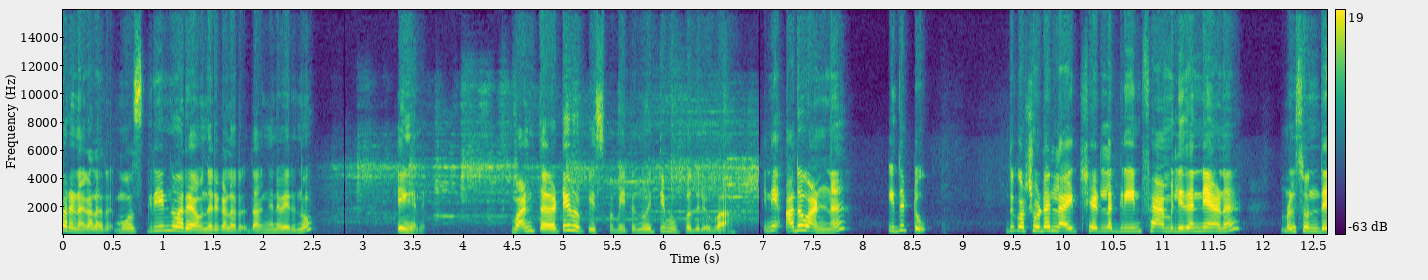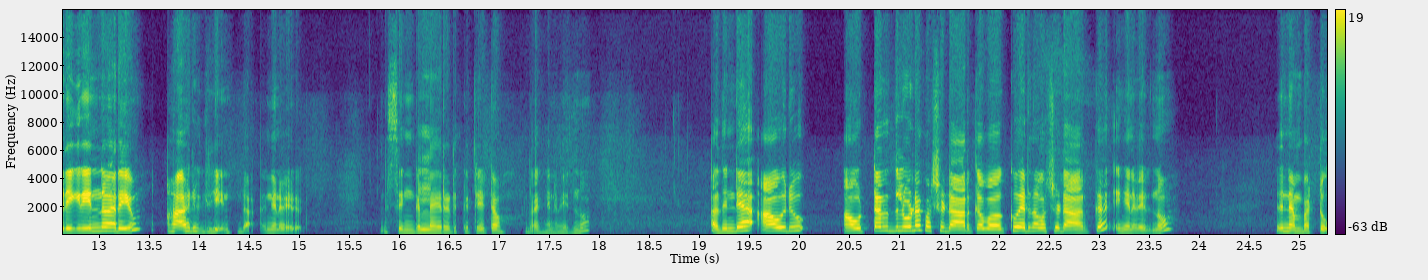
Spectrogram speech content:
പറയുന്ന കളർ മോസ് ഗ്രീൻ എന്ന് പറയാവുന്ന ഒരു കളർ ഇത് അങ്ങനെ വരുന്നു. ഇങ്ങനെ. One thirty rupees per metre നൂറ്റി മുപ്പത് രൂപ. ഇനി അത് വണ്ണ് ഇത് ടു ഇത് കുറച്ചുകൂടെ ലൈറ്റ് ഷെയ്ഡുള്ള ഗ്രീൻ ഫാമിലി തന്നെയാണ്. നമ്മൾ സുന്ദരി ഗ്രീൻ എന്ന് പറയും. ആ ഒരു ഗ്രീൻ ഇതാ ഇങ്ങനെ വരും. സിംഗിൾ ലെയർ എടുക്കട്ടെ കേട്ടോ അതങ്ങനെ വരുന്നു. അതിന്റെ ആ ഒരു ഔട്ടർ ഇതിലൂടെ കുറച്ച് ഡാർക്ക് വർക്ക് വരുന്ന കുറച്ച് ഡാർക്ക് ഇങ്ങനെ വരുന്നു. ഇത് നമ്പർ ടു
